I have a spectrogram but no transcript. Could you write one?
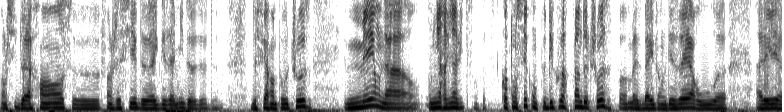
dans le sud de la France. Euh, enfin, j'essayais avec des amis de, faire un peu autre chose. Mais on y revient vite en fait. Quand on sait qu'on peut découvrir plein d'autres choses, par exemple se balader dans le désert ou euh, aller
